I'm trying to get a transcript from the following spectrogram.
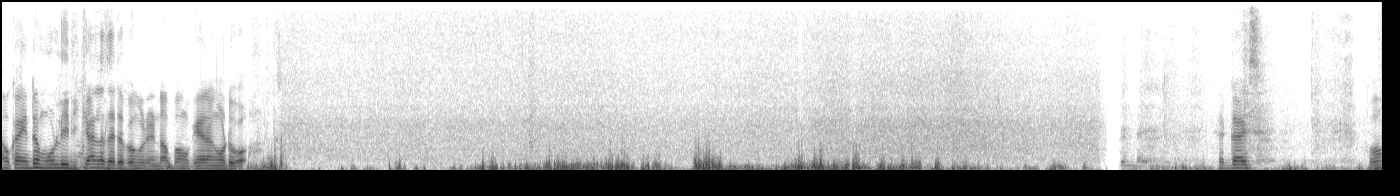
നമുക്ക് അതിന്റെ മുകളിൽ ഇരിക്കാനുള്ള സെറ്റപ്പും കൂടി ഉണ്ട്. അപ്പോൾ നമുക്ക് ഞാൻ അങ്ങോട്ട് പോകാം ഗൈസ് അപ്പോൾ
